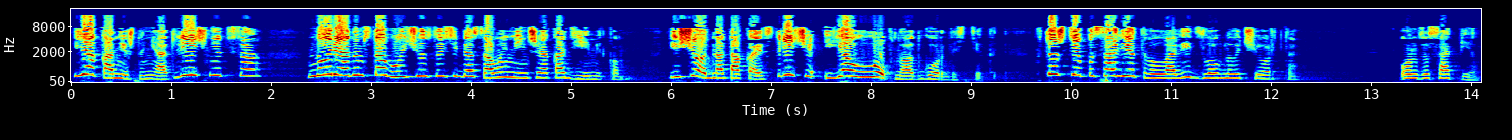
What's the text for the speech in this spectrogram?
«Я, конечно, не отличница, но рядом с тобой чувствую себя самым меньшей академиком. Еще одна такая встреча, и я лопну от гордости. Кто ж тебе посоветовал ловить злобного черта?» Он засопел.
